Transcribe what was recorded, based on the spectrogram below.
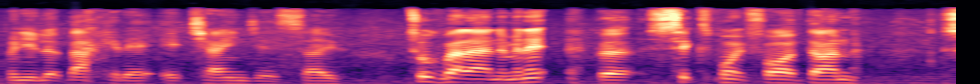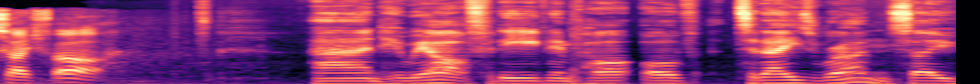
when you look back at it it changes so talk about that in a minute but 6.5 done so far and here we are for the evening part of today's run so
